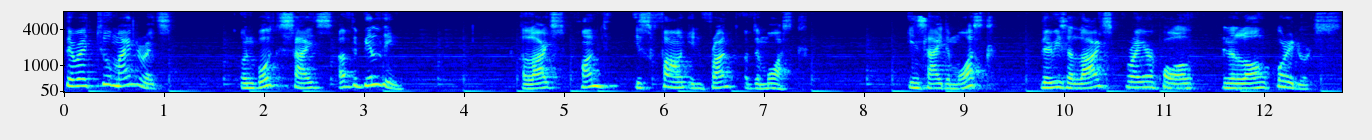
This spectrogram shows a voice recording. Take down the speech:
There are two minarets on both sides of the building. A large pond is found in front of the mosque. Inside the mosque, there is a large prayer hall and long corridors.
